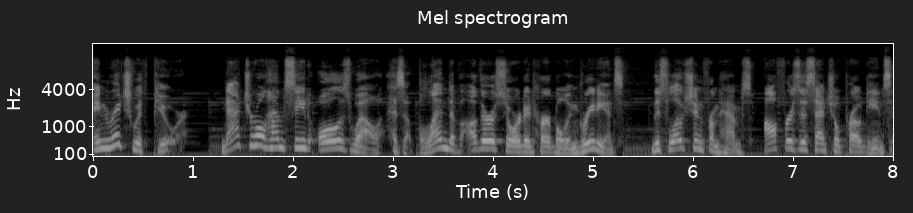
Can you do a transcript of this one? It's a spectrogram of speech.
Enriched with pure, natural hemp seed oil as well as a blend of other assorted herbal ingredients. This lotion from Hempz offers essential proteins,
